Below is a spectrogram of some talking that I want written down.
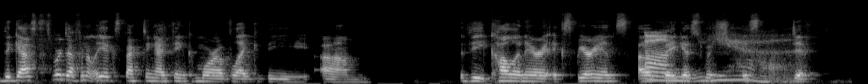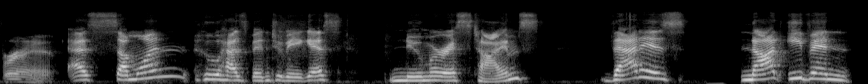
the guests were definitely expecting, I think, more of like the um the culinary experience of Um, Vegas, which is yeah. Different. As someone who has been to Vegas numerous times, that is not even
